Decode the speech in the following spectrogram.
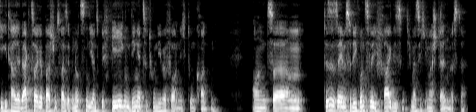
digitale Werkzeuge beispielsweise benutzen, die uns befähigen, Dinge zu tun, die wir vorher nicht tun konnten? Und ähm, das ist eben so die grundsätzliche Frage, die, die man sich immer stellen müsste.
